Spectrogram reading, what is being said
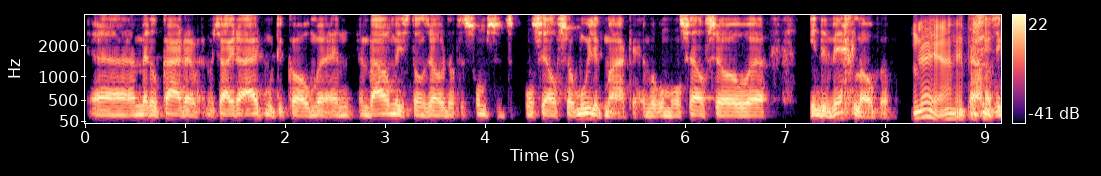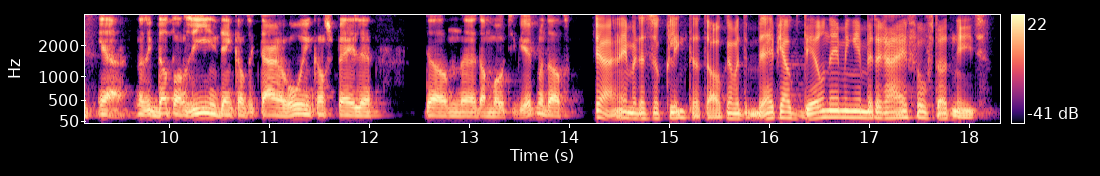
eh, met elkaar, er, zou je eruit moeten komen. En, en waarom is het dan zo dat we soms het onszelf zo moeilijk maken? En waarom we onszelf zo uh, in de weg lopen? Ja, ja, nee, precies. als, ik, ja, als ik dat dan zie en ik denk als ik daar een rol in kan spelen, dan, uh, dan motiveert me dat. Ja, nee, maar dat, zo klinkt dat ook. heb je ook deelneming in bedrijven of dat niet?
